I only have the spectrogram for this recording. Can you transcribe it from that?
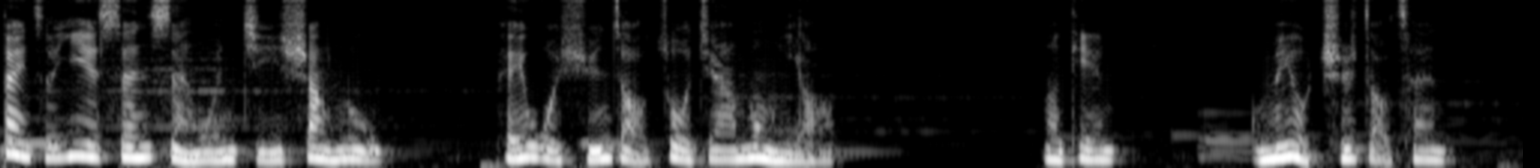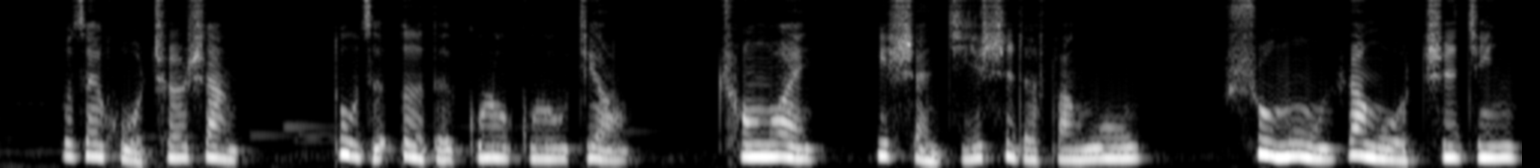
带着叶珊散文集上路，陪我寻找作家梦瑶。那天我没有吃早餐，坐在火车上，肚子饿得咕噜咕噜叫。窗外一闪即逝的房屋、树木让我吃惊。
